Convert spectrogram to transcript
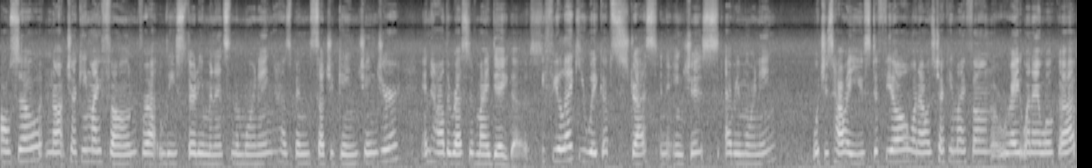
Also, not checking my phone for at least 30 minutes in the morning has been such a game changer in how the rest of my day goes. You feel like you wake up stressed and anxious every morning, which is how I used to feel when I was checking my phone right when I woke up.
